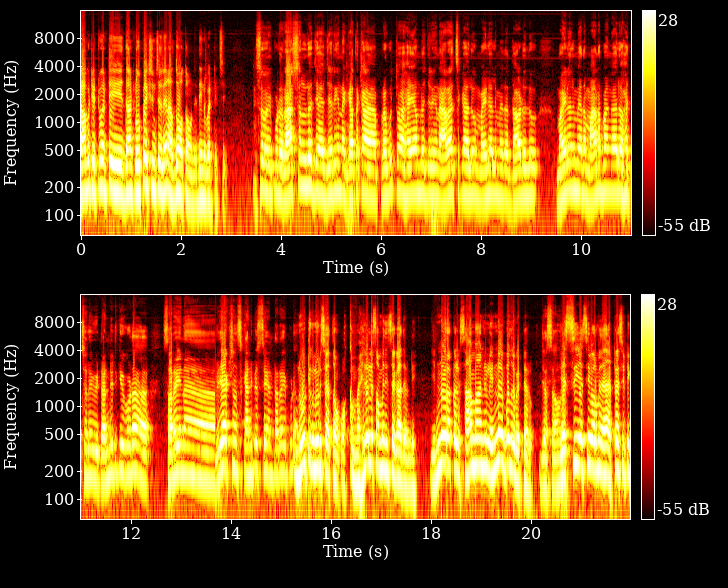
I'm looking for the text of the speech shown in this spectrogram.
కాబట్టి ఎటువంటి దాంట్లో ఉపేక్షించలేని అర్థం అవుతా ఉంది దీన్ని బట్టించి. సో ఇప్పుడు రాష్ట్రంలో జ- జరిగిన గత ప్రభుత్వ హయాంలో జరిగిన అరాచకాలు మహిళల మీద దాడులు మహిళల మీద మానభంగాలు హత్యలు వీటన్నిటికీ కూడా సరైన రియాక్షన్స్ కనిపిస్తాయి అంటారా ఇప్పుడు? నూటికి నూరు శాతం ఒక్క మహిళలకు సంబంధించే కాదండి. ఎన్నో రకాల సామాన్యులు ఎన్నో ఇబ్బందులు పెట్టారు. ఎస్సీ ఎస్సీ వాళ్ళ మీద అట్రాసిటీ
